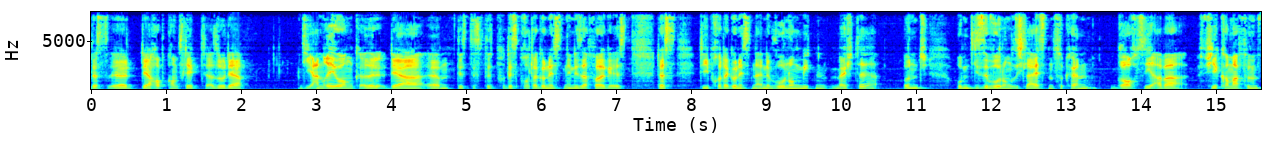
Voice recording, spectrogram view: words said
das, äh, der Hauptkonflikt, also der die Anregung äh, der, ähm, des, des, des Protagonisten in dieser Folge ist, dass die Protagonistin eine Wohnung mieten möchte und um diese Wohnung sich leisten zu können, braucht sie aber 4,5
